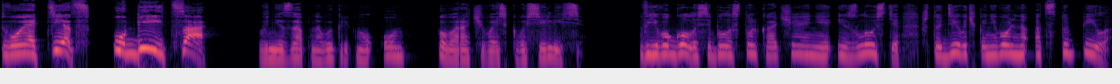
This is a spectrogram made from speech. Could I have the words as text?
«Твой отец — убийца!» — внезапно выкрикнул он, поворачиваясь к Василисе. В его голосе было столько отчаяния и злости, что девочка невольно отступила.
